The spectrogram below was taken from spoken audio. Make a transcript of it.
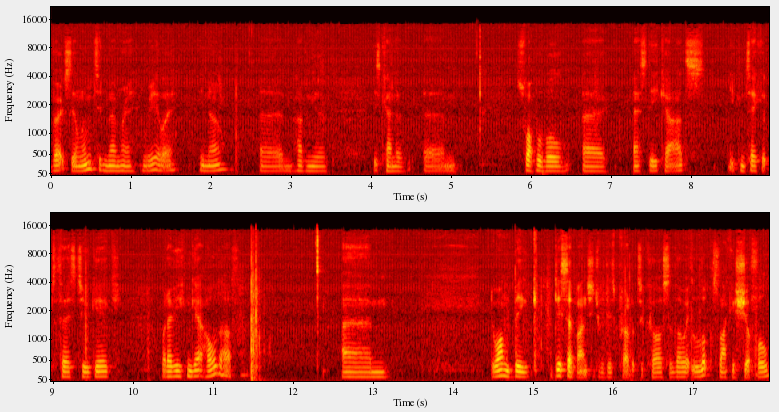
virtually unlimited memory. Really, you know, um, having a these kind of um, swappable uh, SD cards, you can take up to 32 gig, whatever you can get hold of. Um, the one big disadvantage with this product, of course, although it looks like a shuffle,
